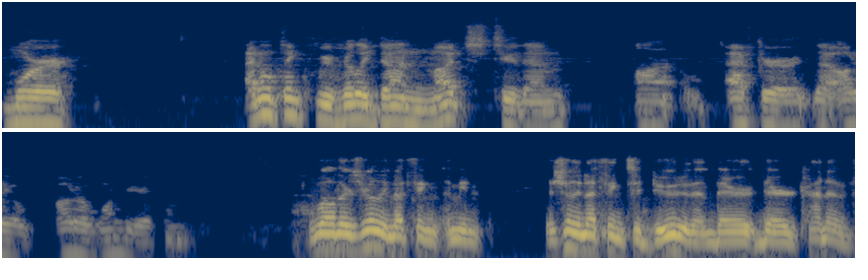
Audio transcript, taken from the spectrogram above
more. I don't think we've really done much to them on after the audio Otto Warmbier thing. Um, well, there's really nothing. I mean, there's really nothing to do to them. They're they're kind of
